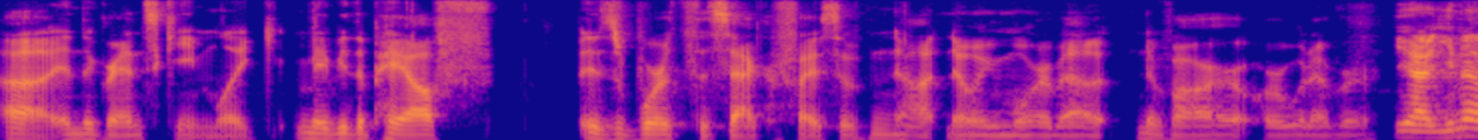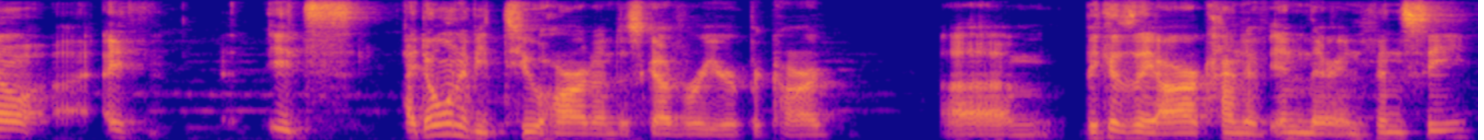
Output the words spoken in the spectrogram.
uh in the grand scheme like maybe the payoff is worth the sacrifice of not knowing more about Ni'Var or whatever. Yeah, you know, I it's I don't want to be too hard on Discovery or Picard um, because they are kind of in their infancy.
